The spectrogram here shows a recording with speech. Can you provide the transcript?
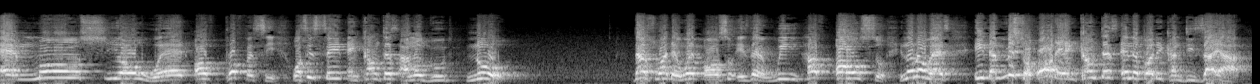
a more sure word of prophecy. Was he saying encounters are not good? No. That's why the word also is there. We have also. In other words, in the midst of all the encounters anybody can desire,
